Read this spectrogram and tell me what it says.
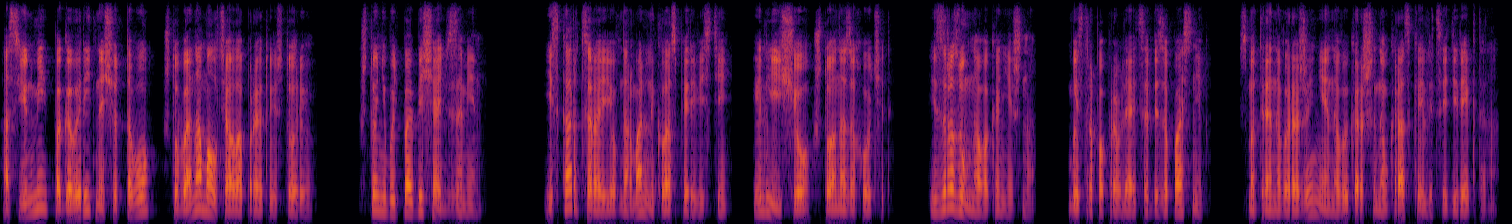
а с Юнми поговорить насчет того, чтобы она молчала про эту историю. Что-нибудь пообещать взамен. Из карцера ее в нормальный класс перевести. Или еще, что она захочет. Из разумного, конечно. Быстро поправляется безопасник, смотря на выражение на выкрашенном краской лице директора.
